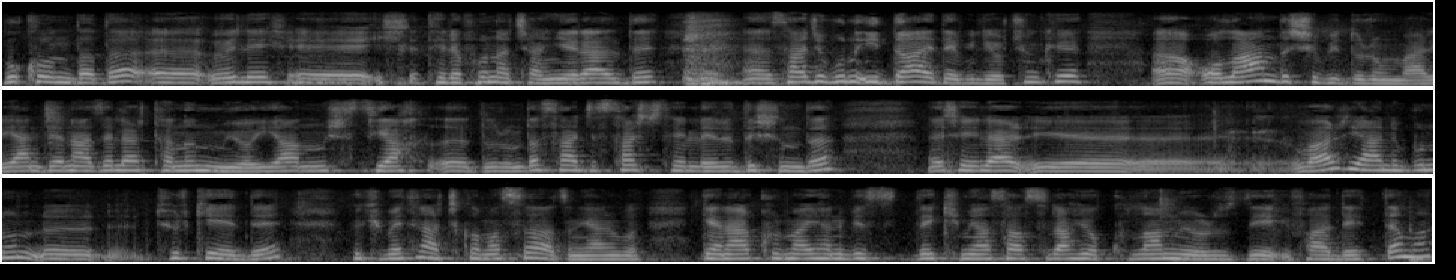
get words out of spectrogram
Bu konuda da e, öyle e, işte telefon açan yerelde e, sadece bunu iddia edebiliyor. Çünkü e, olağan dışı bir durum var. Yani cenazeler tanınmıyor. Yanmış siyah e, durumda sadece saç telleri dışında e, şeyler e, var. Yani bunun e, Türkiye'de hükümetin açıklaması lazım. Yani bu Genelkurmay hani biz de kimyasal silah yok kullanmıyoruz diye ifade etti ama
